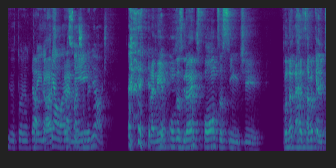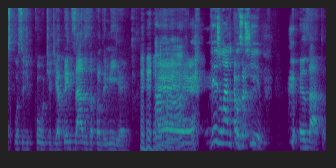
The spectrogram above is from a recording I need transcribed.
Eu estou olhando para ele aqui a hora e só achando ele ótimo. Para mim, um dos grandes pontos, assim, de... Quando, sabe aquele discurso de coach, de aprendizados da pandemia? Uhum. É... Veja o lado é positivo. Exato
